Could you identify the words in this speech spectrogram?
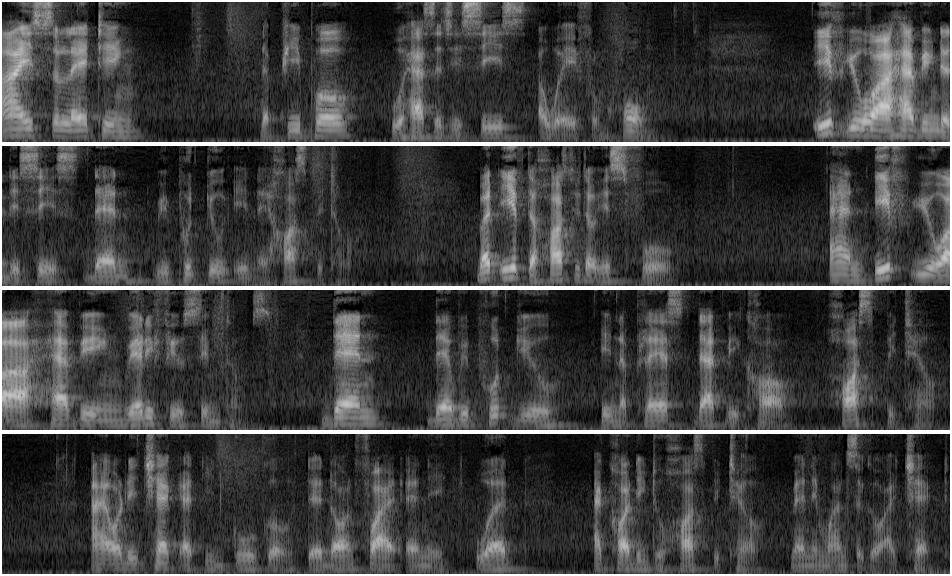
isolating the people who has the disease away from home. If you are having the disease, then we put you in a hospital. But if the hospital is full, and if you are having very few symptoms, then they will put you in a place that we call hospitel. I already checked it in Google. They don't find any word according to hospitel. Many months ago, I checked.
